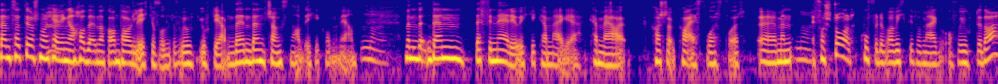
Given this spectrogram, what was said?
Den 70-årsmarkeringa hadde jeg nok antagelig ikke fått gjort, igjen. Den, den sjansen hadde ikke kommet igjen. Nei. Men de- den definerer jo ikke hvem jeg er, hvem jeg, hva, jeg står for. Eh, Men Nei. jeg forstår hvorfor det var viktig for meg å få gjort det da.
